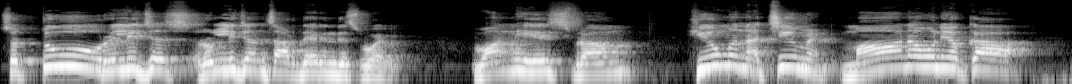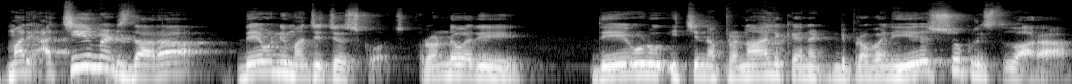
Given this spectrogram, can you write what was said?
So two religious religions are there in this world one is from human achievement మానవుని యొక్క మరి అచీవ్మెంట్స్ ద్వారా దేవుణ్ణి మంచి చేసుకోవచ్చు. రెండవది దేవుడు ఇచ్చిన ప్రణాళిక అయినటువంటి ప్రభు అయిన యేసుక్రీస్తు ద్వారా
